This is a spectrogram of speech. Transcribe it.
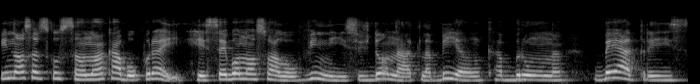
E nossa discussão não acabou por aí. Receba o nosso alô Vinícius, Donatila, Bianca, Bruna, Beatriz,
